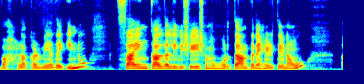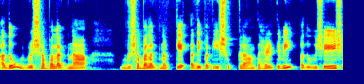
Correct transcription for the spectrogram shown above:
ಬಹಳ ಕಡಿಮೆ ಅದ. ಇನ್ನು ಸಾಯಂಕಾಲದಲ್ಲಿ ವಿಶೇಷ ಮುಹೂರ್ತ ಅಂತಲೇ ಹೇಳ್ತೇವೆ ನಾವು. ಅದು ವೃಷಭ ಲಗ್ನ. ವೃಷಭ ಲಗ್ನಕ್ಕೆ ಅಧಿಪತಿ ಶುಕ್ರ ಅಂತ ಹೇಳ್ತೀವಿ. ಅದು ವಿಶೇಷ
